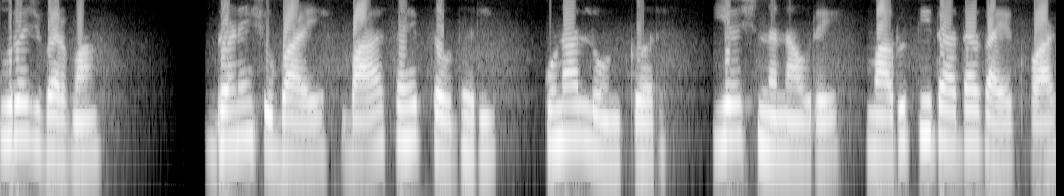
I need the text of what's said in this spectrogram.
सूरज वर्मा गणेश उबाळे बाळासाहेब चौधरी कुणाल लोणकर यश ननावरे मारुती दादा गायकवाड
